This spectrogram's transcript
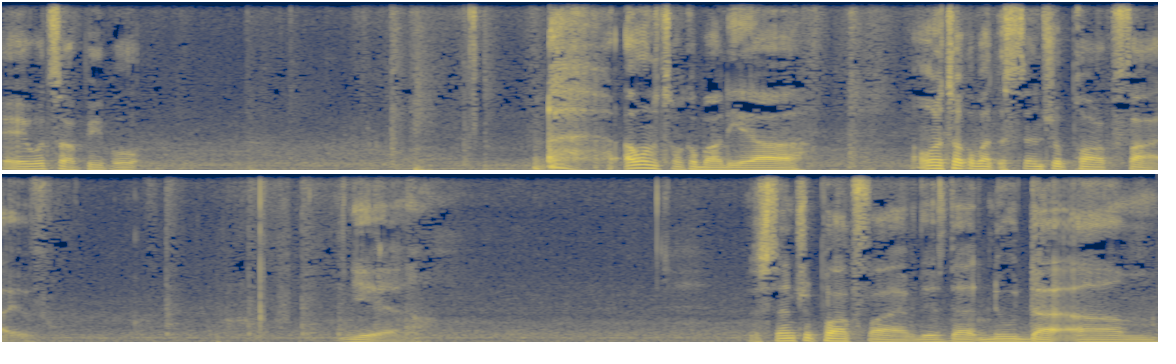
Hey, what's up, people? I want to talk about the. Uh, I want to talk about the Central Park Five. Yeah, the Central Park Five. There's that new that um,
